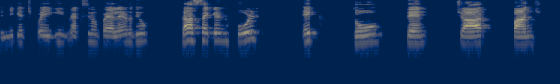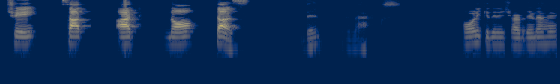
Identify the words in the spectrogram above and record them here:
ਜਿੰਨੀ ਖਿੱਚ ਪਏਗੀ ਮੈਕਸਿਮਮ ਪੈ ਲੈਣ ਦਿਓ। 10 ਸੈਕਿੰਡ ਹੋਲਡ 1 2 3 4 5 6 7 8 9 10 ਦੈਨ ਰਿਲੈਕਸ ਹੌਲੀ ਕਿਤੇ ਨੇ ਛੱਡ ਦੇਣਾ ਹੈ।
